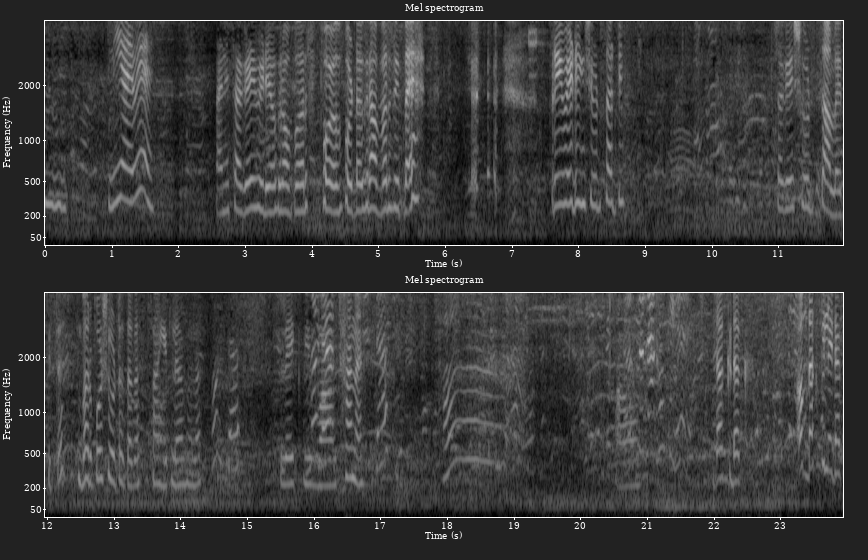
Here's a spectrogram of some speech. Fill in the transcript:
मी आहे वे. आणि सगळे व्हिडिओग्राफर्स फो फोटोग्राफर्स येत आहेत. प्री वेडिंग शूटसाठी सगळे शूट चालू आहे तिथं भरपूर शूट होतात असं सांगितलं आम्हाला. लेक व्ह्यू वाव छान आहे. हा डक डक ओ डक पिले डक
